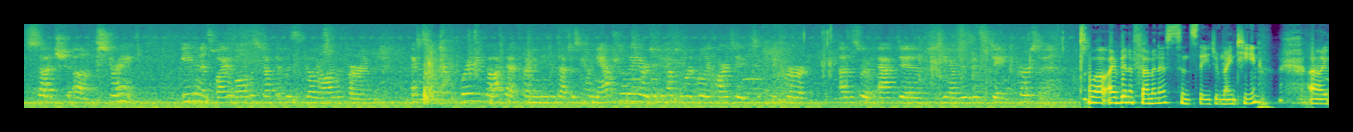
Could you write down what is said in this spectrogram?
such um, strength, even in spite of all the stuff that was going on with her. And I just wonder where you got that from. I mean, did that just come naturally, or did you have to work really hard to, to keep her as a sort of active, you know, resisting person? Well, I've been a feminist since the age of 19 uh,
